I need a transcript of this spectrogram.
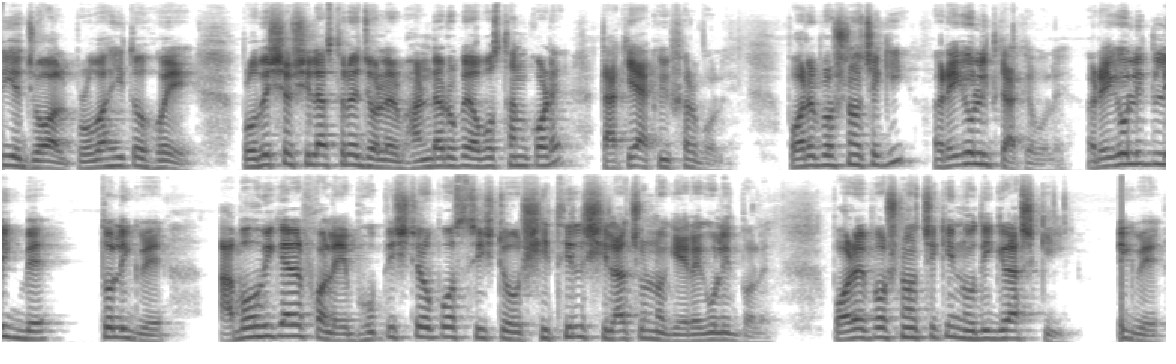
দিয়ে জল প্রবাহিত হয়ে প্রবেশ্য শিলাস্তরে জলের ভাণ্ডারূপে অবস্থান করে, তাকে অ্যাকুইফার বলে। পরের প্রশ্ন হচ্ছে কি? রেগুলিত কাকে বলে? রেগুলিত লিখবে তো লিখবে আবহবিকারের ফলে ভূপৃষ্ঠের উপর সৃষ্ট শিথিল শিলাচূর্ণকে রেগুলিত বলে। পরের প্রশ্ন হচ্ছে কি নদীগ্রাস কি? লিখবে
